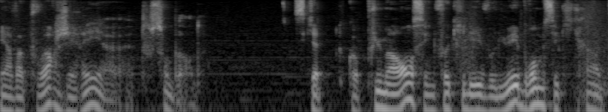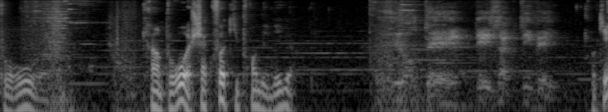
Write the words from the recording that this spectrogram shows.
et on va pouvoir gérer euh, tout son board. Ce qui est encore plus marrant, c'est une fois qu'il est évolué, Brome c'est qu'il crée un poro, euh, crée un poro à chaque fois qu'il prend des dégâts. Ok,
